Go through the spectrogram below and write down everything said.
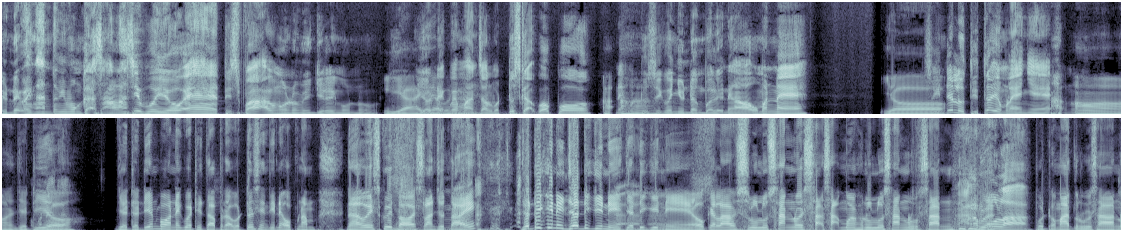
yo nek kowe ngantemi wong gak salah sih boy yo etis Pak aku ngono mikirin ngono. Iya, Yo iya. nek kowe mancal wedhus gak apa-apa. Nek wedhus iku nyundang balik ning awakmu meneh. Yo. Sing lo dita yo melenyek. Oh, jadi yo Ya dadian mau kowe ditabrak wedhus intine opnam. Nah wis kuwi to wis lanjut ae. jadi gini, jadi gini, jadi gini. Oke lah lulusan wis sak sakmu lulusan urusan. Kamu lah. Bodoh mat lulusan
